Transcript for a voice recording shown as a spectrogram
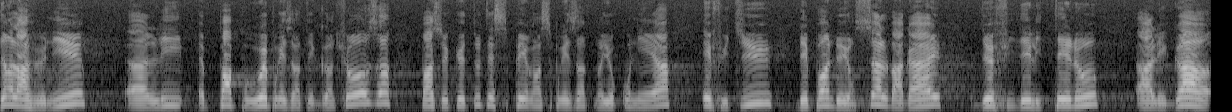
dans l'avenir, euh, euh, pas représenter grand chose, parce que toute espérance présente yo kounye a et future dépend de un seul bagaille, de fidélité nous à l'égard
